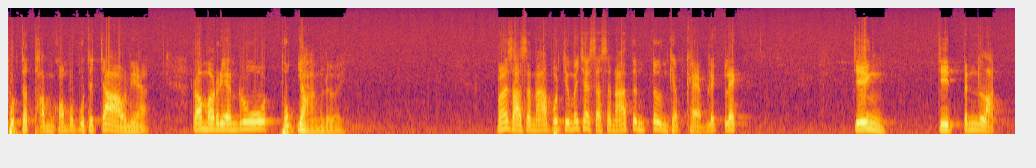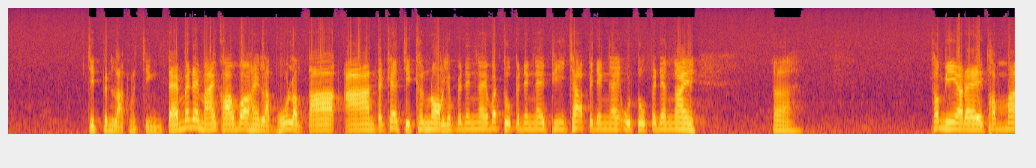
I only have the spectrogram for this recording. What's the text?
พุทธธรรมของพระพุทธเจ้าเนี่ย เรามาเรียนรู้ทุกอย่างเลยมันศาสนาพุทธจึงไม่ใช่ศาสนาตื้นๆ แคบๆ เล็ก ๆ จริงจิตเป็นหลัก จิตเป็นหลักนะจริง แต่ไม่ได้หมายความว่าให้หลับหูหลับตาอ่าน แต่แค่จิตข้างนอกจะเป็นยังไง วัตถุเป็นยังไงพีชาเป็นยังไง อุตุเป็นยังไงเขามีอะไรธรรมะ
